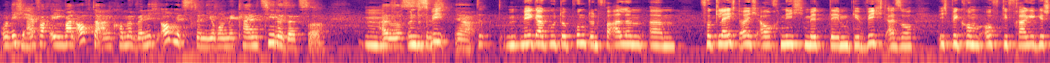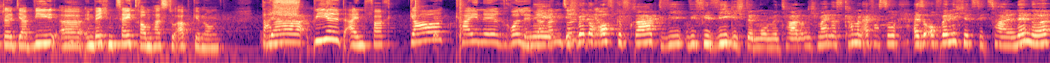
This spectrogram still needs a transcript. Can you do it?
und ich ja. einfach irgendwann auch da ankomme, wenn ich auch jetzt trainiere und mir kleine Ziele setze. Mhm. Also das und das ist ja. mega guter Punkt und vor allem ähm, vergleicht euch auch nicht mit dem Gewicht. Also ich bekomme oft die Frage gestellt, ja, wie, äh, in welchem Zeitraum hast du abgenommen? Das ja. spielt einfach gar keine Rolle. Nee, ich werde auch oft gefragt, wie, wie viel wiege ich denn momentan? Und ich meine, das kann man einfach so, also auch wenn ich jetzt die Zahlen nenne,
